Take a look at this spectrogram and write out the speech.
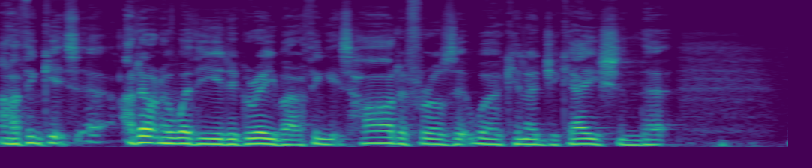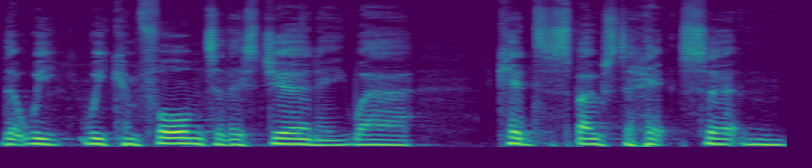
And I think it's, I don't know whether you'd agree, but I think it's harder for us at work in education that that we, we conform to this journey where kids are supposed to hit certain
